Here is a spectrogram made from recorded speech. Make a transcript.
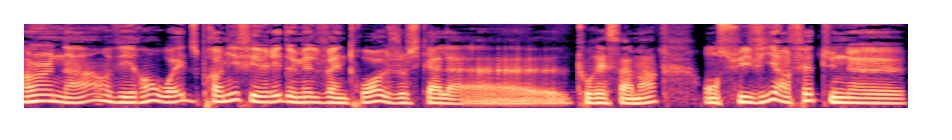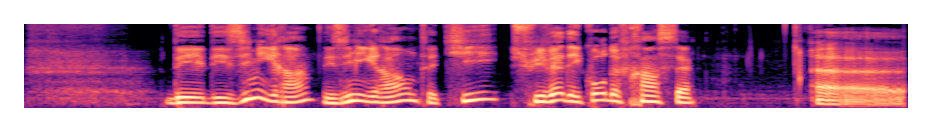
un an environ, ouais, du 1er février 2023 jusqu'à la, tout récemment, ont suivi en fait une des, des immigrants, des immigrantes qui suivaient des cours de français. Euh,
